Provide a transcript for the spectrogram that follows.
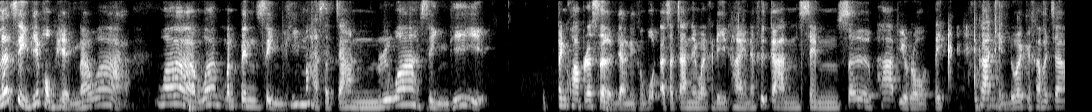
และสิ่งที่ผมเห็นนะว่า ว่าว่ามันเป็นสิ่งที่มหัศจรรย์หรือว่าสิ่งที่เป็นความประเสริฐอย่างหนึ่งของบทอัศจรรย์ในวันคดีไทยนะคือการเซ็นเซอร์ภาพอีโรติกทุกท่านเห็นด้วยกับข้าพเจ้า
